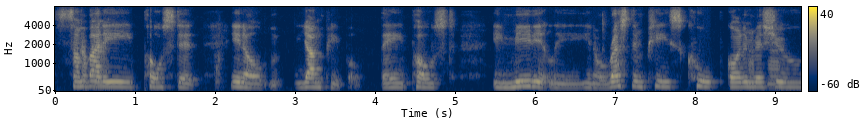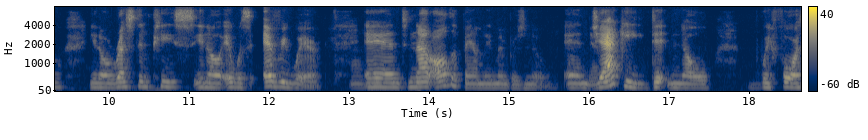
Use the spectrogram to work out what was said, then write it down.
Somebody okay. posted, you know, young people. They post immediately, you know, rest in peace, Coop, going to mm-hmm. miss you, you know, rest in peace. You know, it was everywhere. Mm-hmm. And not all the family members knew. And yeah. Jackie didn't know before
